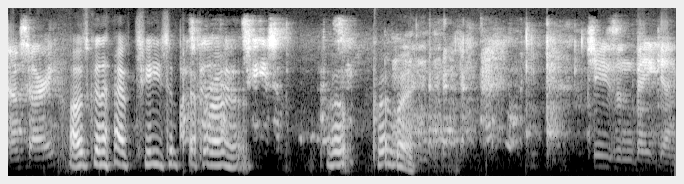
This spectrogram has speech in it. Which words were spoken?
I'm sorry? I was going to have cheese and pepperoni. Oh, probably. Cheese and bacon.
